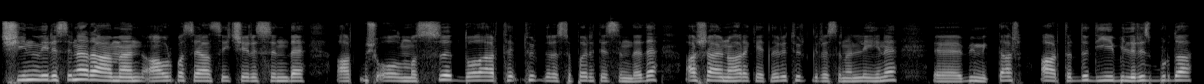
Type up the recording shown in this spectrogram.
Çin verisine rağmen Avrupa seansı içerisinde artmış olması dolar Türk lirası paritesinde de aşağı yönlü hareketleri Türk lirasının lehine e, bir miktar artırdı diyebiliriz. Burada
